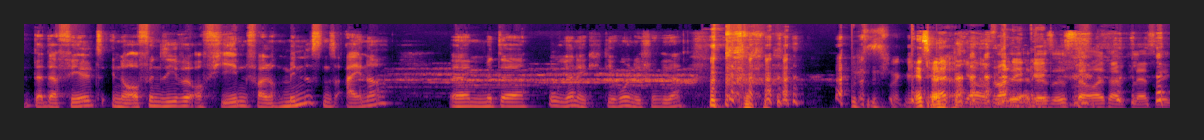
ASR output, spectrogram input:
da, da, fehlt in der Offensive auf jeden Fall noch mindestens einer äh, mit der. Oh, Yannick, die holen dich schon wieder. das ist wirklich hört dich auf. Running das ist der Alltime Classic.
